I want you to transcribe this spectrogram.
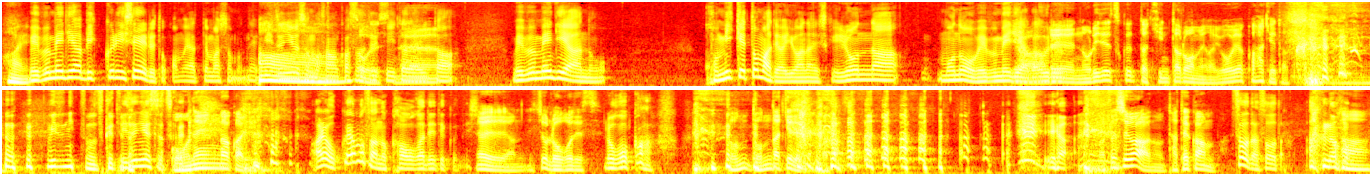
はいウェブメディアびっくりセールとかもやってましたもんね。あービズニュースも参加させていただいた、ウェブメディアのコミケとまでは言わないですけどいろんなものをウェブメディアが売るノリで作った金太郎飴がようやくはけた。水ニュースも作ってたビズニュース作っ5て年がかり。い あれ奥山さんの顔が出てくるんでしたやいやいや、一応ロゴです。ロゴかどんどんだけですか？いや。私はあの縦看板。そうだそうだ。あのあ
